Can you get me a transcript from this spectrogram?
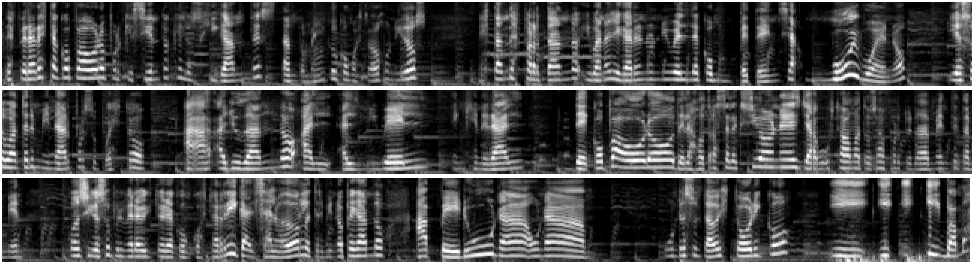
de esperar esta Copa Oro porque siento que los gigantes, tanto México como Estados Unidos, están despertando y van a llegar en un nivel de competencia muy bueno. Y eso va a terminar, por supuesto, a- ayudando al, al nivel en general de Copa Oro, de las otras selecciones. Ya Gustavo Matosa afortunadamente también consiguió su primera victoria con Costa Rica. El Salvador le terminó pegando a Perú una, una un resultado histórico y, y- y- y vamos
